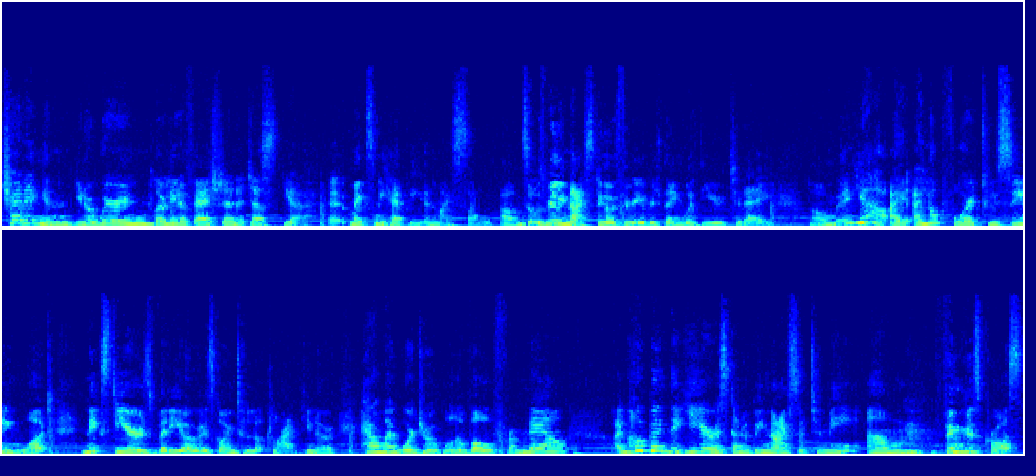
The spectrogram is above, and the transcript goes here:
chatting and you know wearing Lolita fashion it just yeah it makes me happy in my soul. Um, so it was really nice to go through everything with you today. Um, and yeah I, I look forward to seeing what next year's video is going to look like you know how my wardrobe will evolve from now. I'm hoping the year is going to be nicer to me. Um, fingers crossed.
